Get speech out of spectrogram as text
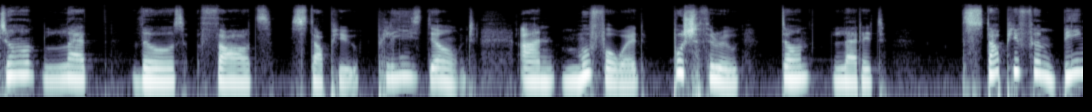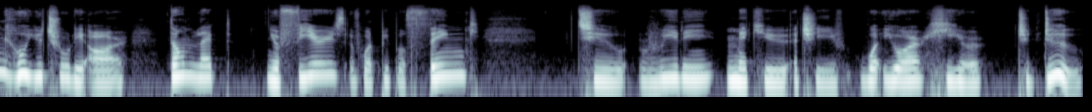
don't let those thoughts stop you. Please don't. And move forward, push through. Don't let it stop you from being who you truly are. Don't let your fears of what people think to really make you achieve what you are here to do,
